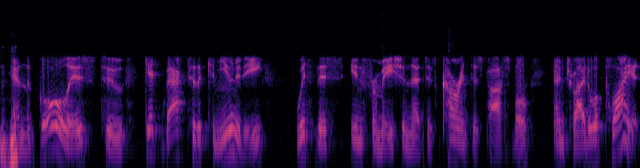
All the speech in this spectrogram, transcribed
Mm-hmm. And the goal is to get back to the community with this information that's as current as possible and try to apply it.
